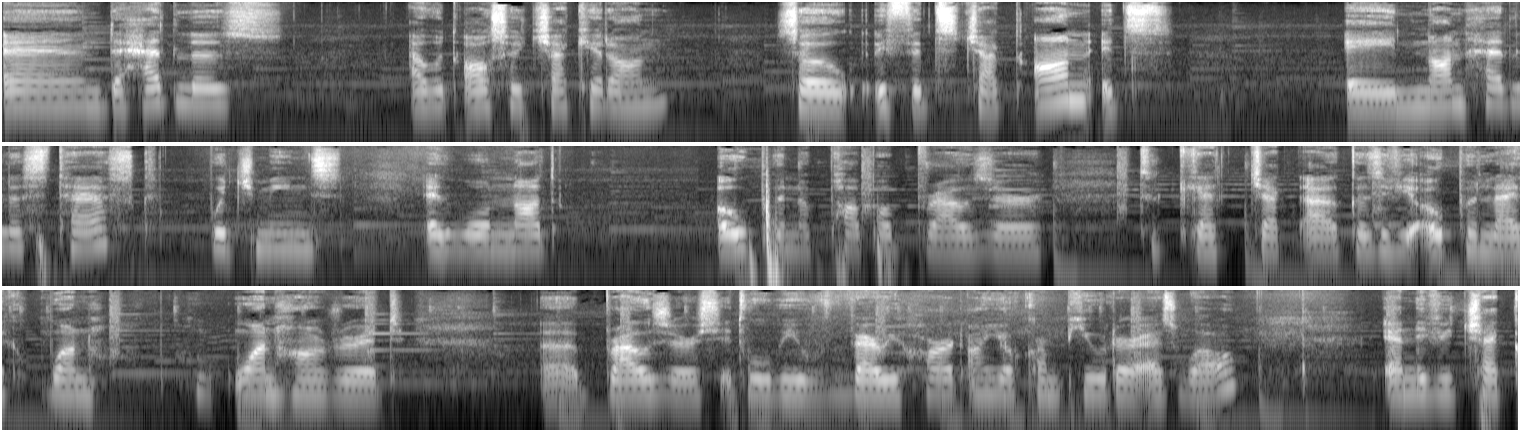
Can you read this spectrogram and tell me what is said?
And the headless, I would also check it on. So if it's checked on, it's a non-headless task, which means it will not open a pop-up browser to get checked out. Because if you open like one 100 uh, browsers, it will be very hard on your computer as well and if you check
